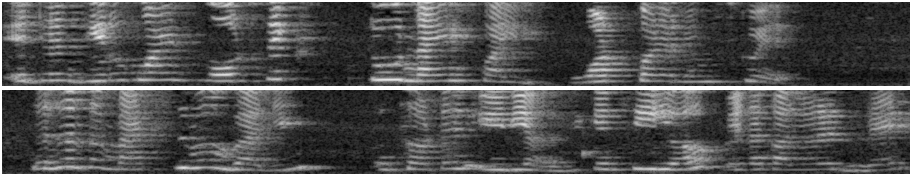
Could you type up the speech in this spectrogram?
It is 0.46295 watt per mm square. This is the maximum value in certain areas. You can see here where the color is red.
